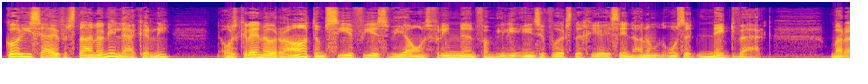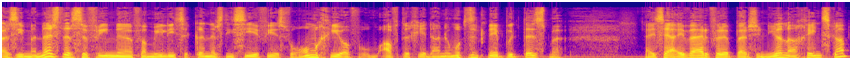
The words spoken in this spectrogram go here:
Corrie sê hy verstaan nou nie lekker nie. Ons kry nou raad om CV's via ons vriende en familie ensovoorts te gee. Hy sê nou moet ons dit netwerk. Maar as die minister se vriende en familie se kinders die CV's vir hom gee of om af te gee, dan moet dit nepotisme. Hy sê hy werk vir 'n personeelagentskap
